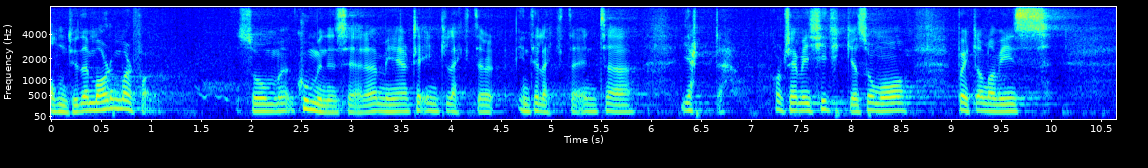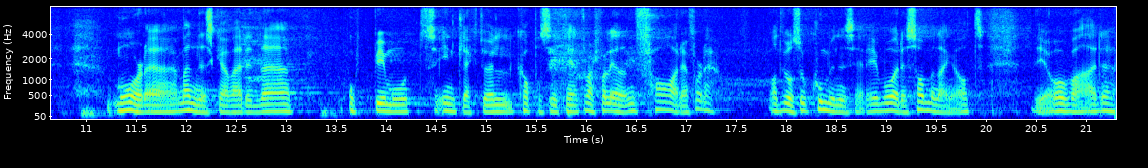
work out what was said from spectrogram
antyder Malm i hvert fall, som kommuniserer mer til intellektet, intellektet enn til hjertet. Kanskje er vi en kirke som må på et eller annet vis måler menneskeverdet opp imot intellektuell kapasitet. I hvert fall er det en fare for det. At vi også kommuniserer i våre sammenhenger at det å være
